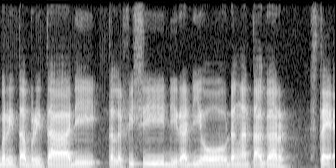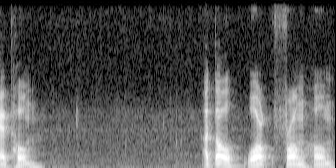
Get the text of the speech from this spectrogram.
berita-berita di televisi, di radio dengan tagar stay at home atau work from home.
